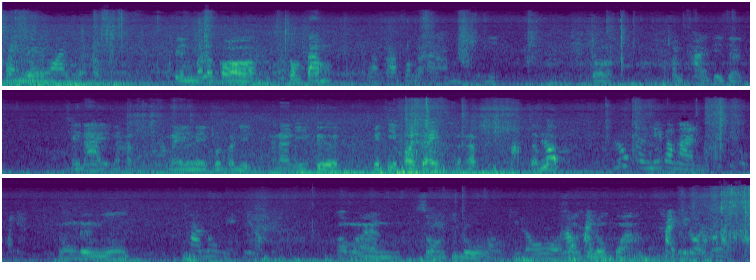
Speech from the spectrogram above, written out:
แข่งเนินม้วนนะครับ เป็นมะละกอส้มตำแล้วก็ส้มตอันนี้ก็ค่อนข้างที่จะใช้ได้นะครับ ในในผลผลิตขนาดนี้คือเป็นที่พอใจนะครับสำหรับ ลูกหนึงนี่ประมาณกี่กิโลคะเนี่ยช่วงเดือนนี้ถ้าลูกนี้ที่เราก็ประมาณสองกิโลสองกิโลสเราองขายกิโลกว่า ขายกิโลละเท่าไหร่คะ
